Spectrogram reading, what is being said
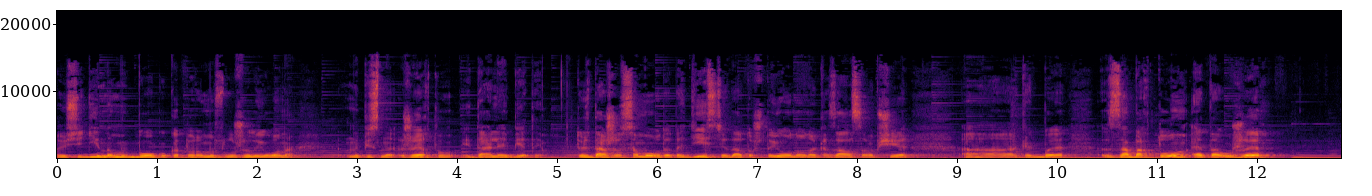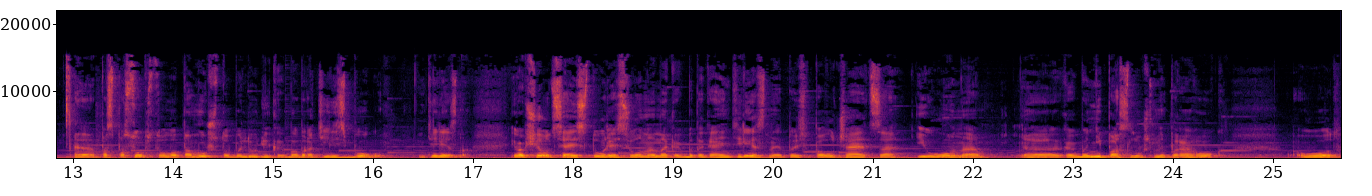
то есть единому Богу, которому служил Иона, написано жертву и дали обеты. То есть даже само вот это действие, да, то, что Иона, он оказался вообще э, как бы за бортом, это уже э, поспособствовало тому, чтобы люди как бы обратились к Богу. Интересно. И вообще вот вся история Сиона, она как бы такая интересная. То есть получается Иона, э, как бы непослушный пророк, вот,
